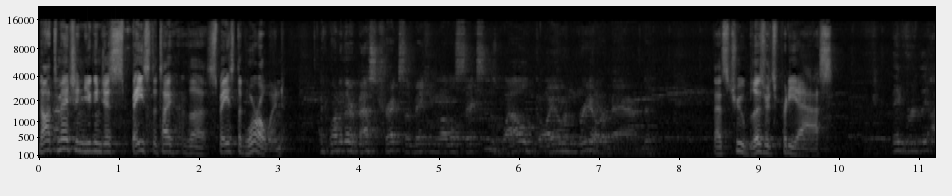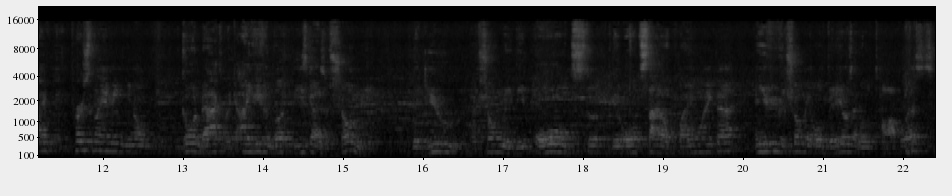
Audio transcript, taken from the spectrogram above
Not to mention, you can just space the, the space the whirlwind. Like one of their best tricks of making level sixes, well, Goyo and Brio are banned. That's true. Blizzard's pretty ass. They've really, I personally, I mean, you know, going back, like I've even looked. These guys have shown me that you have shown me the old, the old style of playing like that, and you've even shown me old videos and old top lists.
